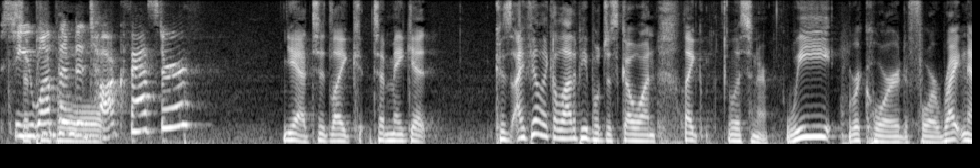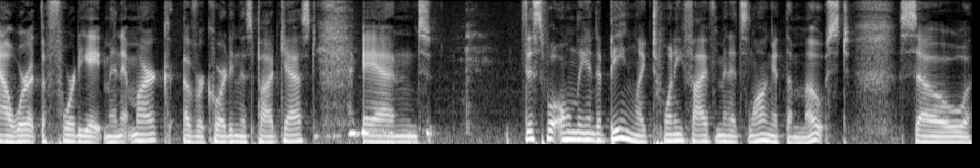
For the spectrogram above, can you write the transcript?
so so you want them to talk faster. Yeah, to like to make it because I feel like a lot of people just go on like listener. We record for right now. We're at the forty-eight minute mark of recording this podcast, and this will only end up being like twenty-five minutes long at the most. So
